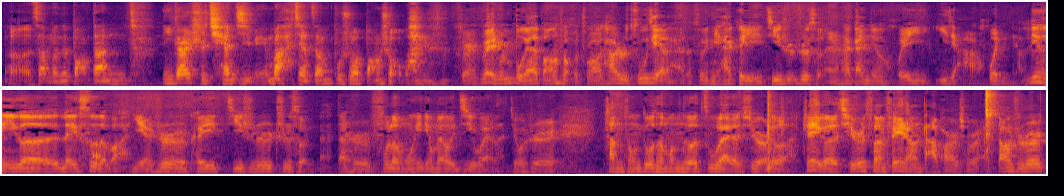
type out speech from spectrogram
呃，咱们的榜单应该是前几名吧。这咱们不说榜首吧。嗯，对，为什么不给他榜首？主要他是租借来的，所以你还可以及时止损，让他赶紧回意甲混去。另一个类似的吧，也是可以及时止损的，但是富勒姆已经没有机会了，就是。他们从多特蒙德租来的许尔勒，这个其实算非常大牌球员。当时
